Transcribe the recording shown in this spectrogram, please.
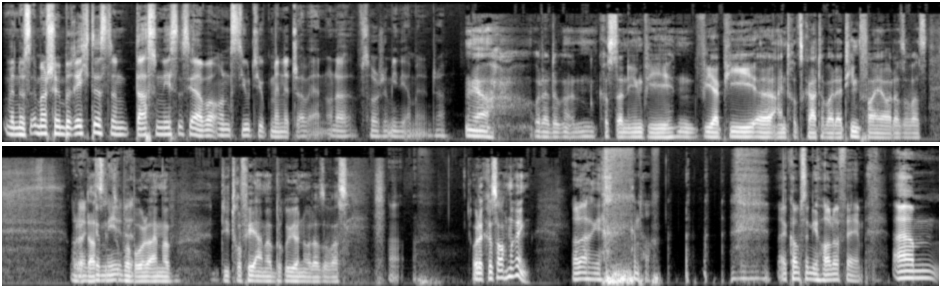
Wenn du es immer schön berichtest, dann darfst du nächstes Jahr bei uns YouTube Manager werden oder Social Media Manager. Ja, oder du kriegst dann irgendwie eine VIP-Eintrittskarte bei der Teamfeier oder sowas. Oder, oder darfst den Super Bowl einmal, die Trophäe einmal berühren oder sowas. Ah. Oder kriegst auch einen Ring. Oder, ja, genau. da kommst du in die Hall of Fame. Ähm,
